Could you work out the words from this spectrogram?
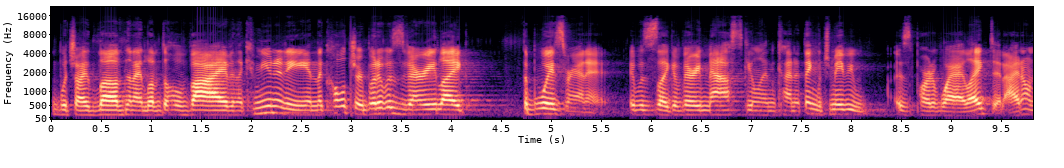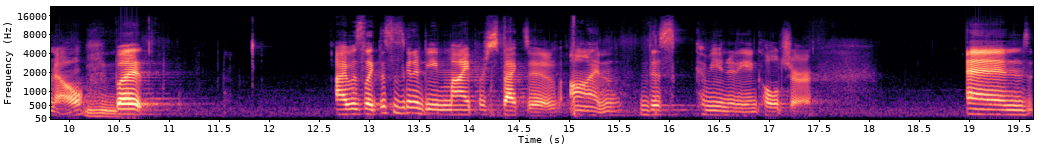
which I loved, and I loved the whole vibe and the community and the culture, but it was very like the boys ran it. It was like a very masculine kind of thing, which maybe is part of why I liked it. I don't know. Mm-hmm. But I was like, this is going to be my perspective on this community and culture. And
